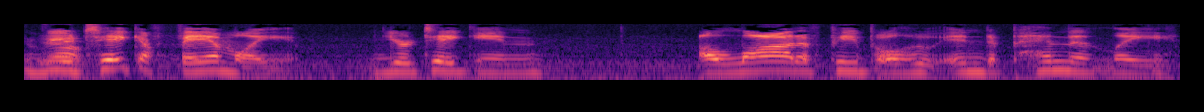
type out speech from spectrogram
if Yeah. you take a family, you're taking a lot of people who independently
